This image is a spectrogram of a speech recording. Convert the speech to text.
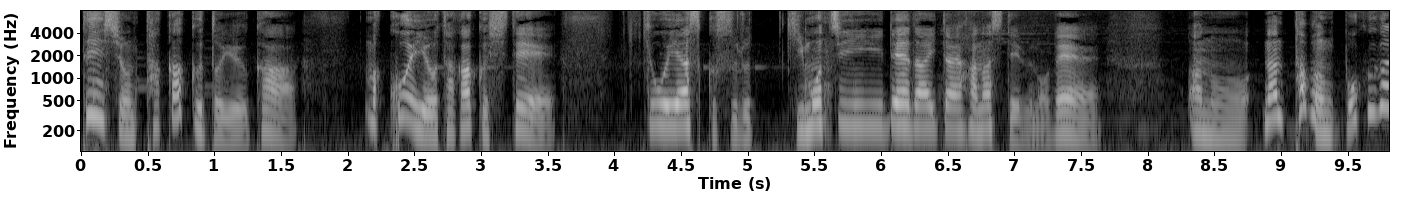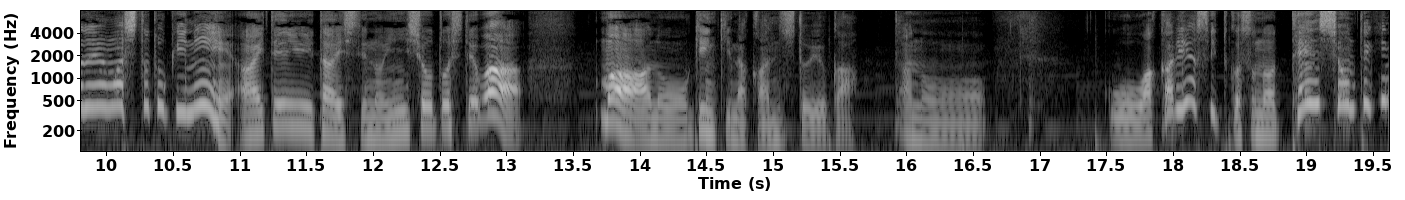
テンション高くというか、まあ、声を高くして、聞こえやすくする気持ちで大体話しているので、あの、なん、多分僕が電話した時に相手に対しての印象としては、まあ、あの、元気な感じというか、あの、こう、わかりやすいというか、そのテンション的に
